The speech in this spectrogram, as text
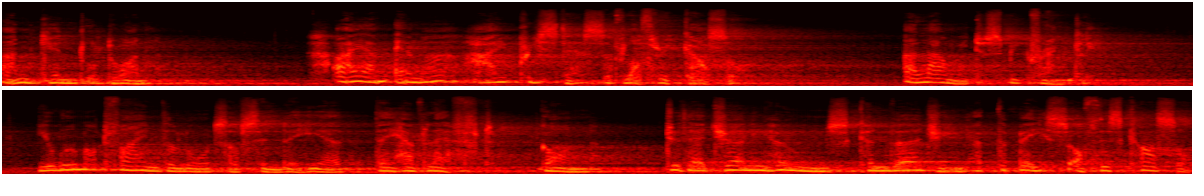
unkindled one. I am Emma, High Priestess of Lothric Castle. Allow me to speak frankly. You will not find the Lords of Cinder here. They have left, gone, to their journey homes converging at the base of this castle.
